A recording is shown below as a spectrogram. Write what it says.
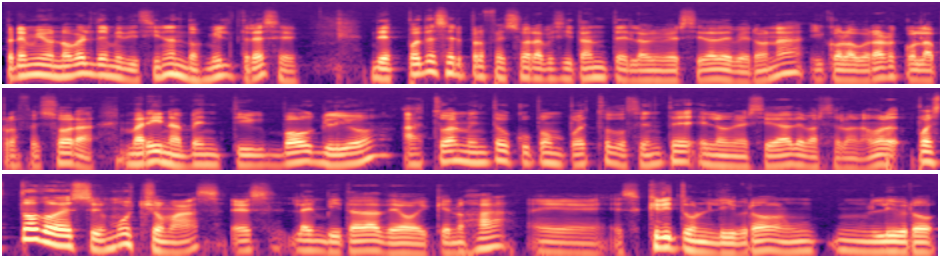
Premio Nobel de Medicina en 2013. Después de ser profesora visitante en la Universidad de Verona y colaborar con la profesora Marina Bentivoglio, actualmente ocupa un puesto docente en la Universidad de Barcelona. Bueno, pues todo eso y mucho más es la invitada de hoy, que nos ha eh, escrito un libro, un, libro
